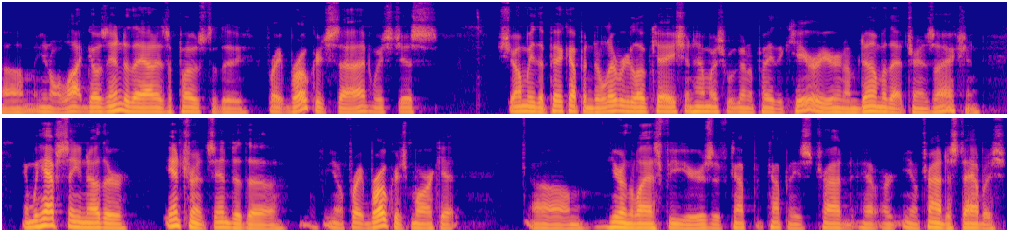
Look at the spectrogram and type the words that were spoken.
Um, you know, a lot goes into that as opposed to the freight brokerage side, which just show me the pickup and delivery location, how much we're going to pay the carrier, and I'm done with that transaction. And we have seen other entrants into the you know freight brokerage market um, here in the last few years. If comp- companies tried are you know trying to establish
